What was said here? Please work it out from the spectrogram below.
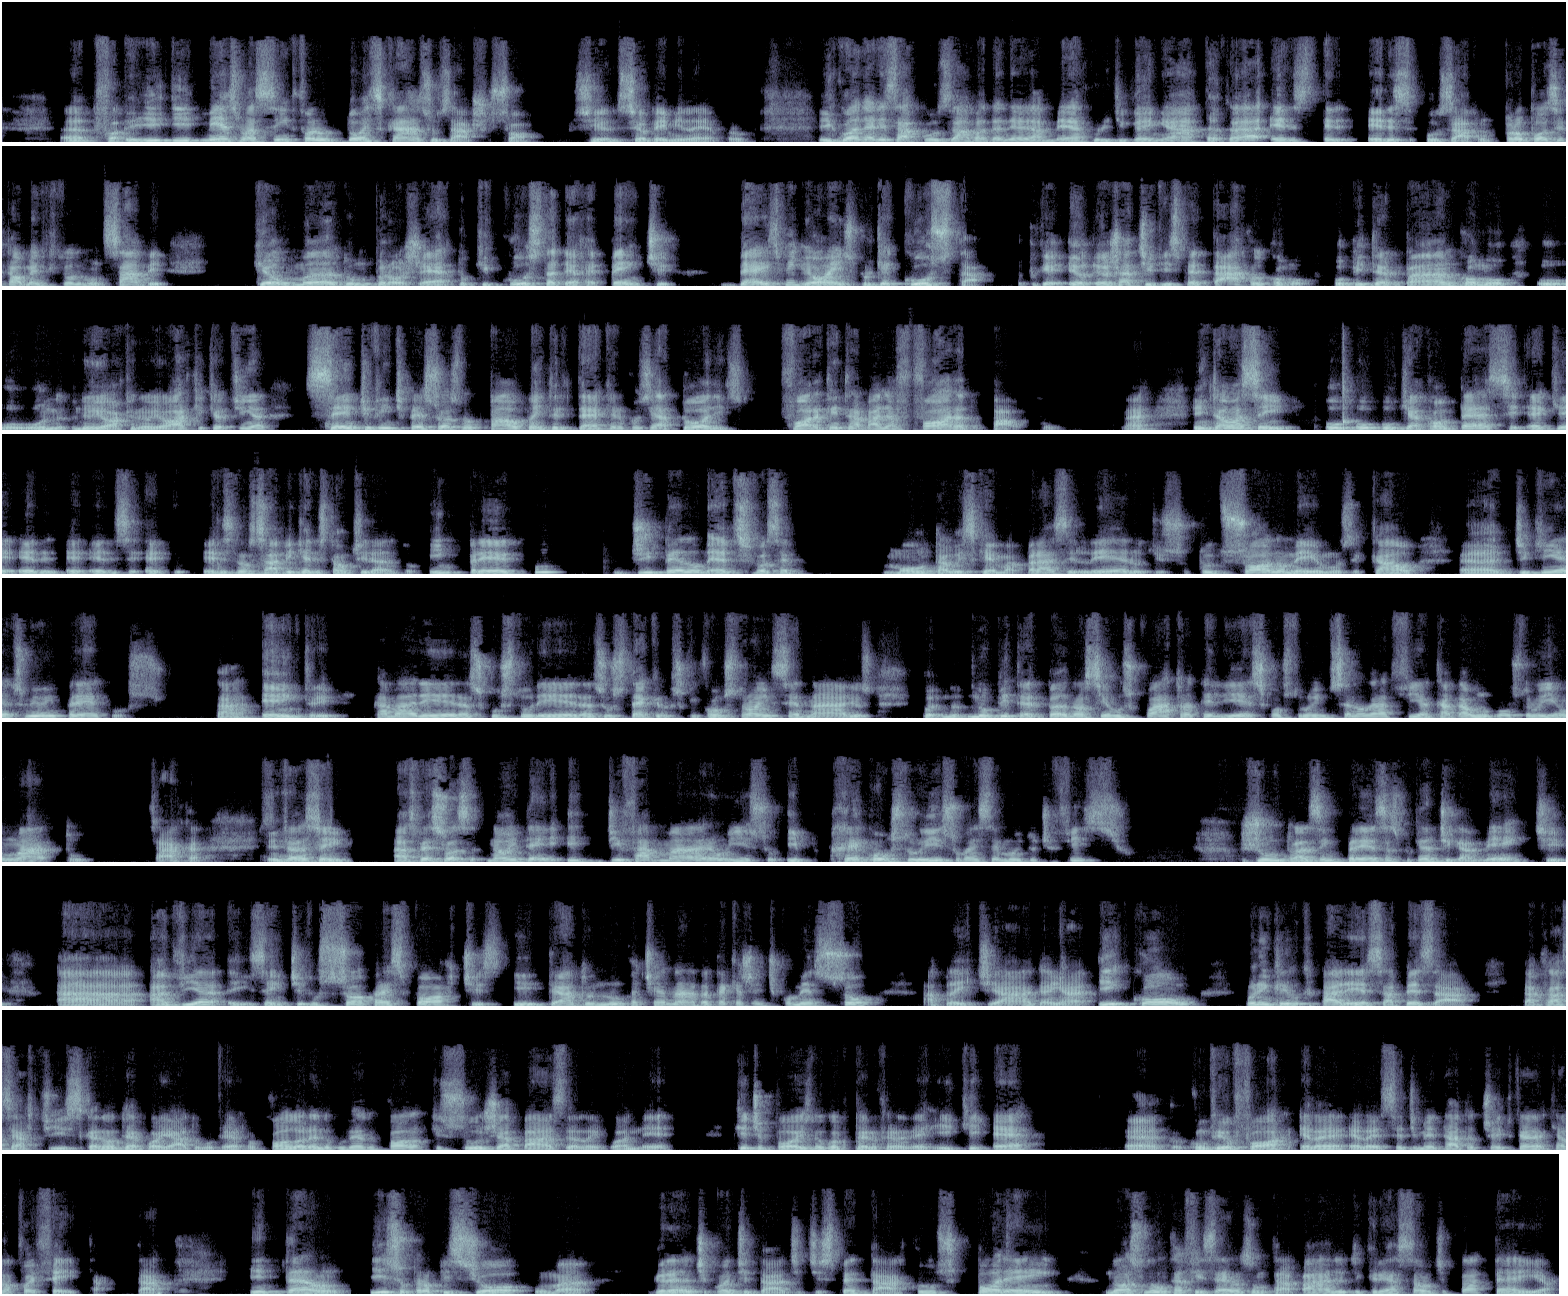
Uh, e, e, mesmo assim foram dois casos, acho só, se, se eu bem me lembro. E quando eles acusavam a Daniela Mercury de ganhar tanto, ah, eles, eles usavam propositalmente, que todo mundo sabe, que eu mando um projeto que custa, de repente, 10 milhões, porque custa. porque eu, eu já tive espetáculo como o Peter Pan, como o, o, o New York, New York, que eu tinha 120 pessoas no palco, entre técnicos e atores, fora quem trabalha fora do palco. Né? Então, assim, o, o, o que acontece é que ele, eles, eles não sabem que eles estão tirando emprego de, pelo menos, se você monta o esquema brasileiro disso tudo, só no meio musical, eh, de 500 mil empregos, tá? entre camareiras, costureiras, os técnicos que constroem cenários. No Peter Pan, nós tínhamos quatro ateliês construindo cenografia, cada um construía um ato, saca? Sim. Então, assim, as pessoas não entendem e difamaram isso, e reconstruir isso vai ser muito difícil. Junto às empresas, porque antigamente havia incentivo só para esportes e teatro nunca tinha nada, até que a gente começou a pleitear, a ganhar, e com, por incrível que pareça, apesar da classe artística não ter apoiado o governo Collor, é no governo Collor que surge a base da Lei Rouanet, que depois, no governo Fernando Henrique, é, é com Vilfort, ela, é, ela é sedimentada do jeito que, que ela foi feita. Tá? Então, isso propiciou uma grande quantidade de espetáculos, porém, nós nunca fizemos um trabalho de criação de plateia.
